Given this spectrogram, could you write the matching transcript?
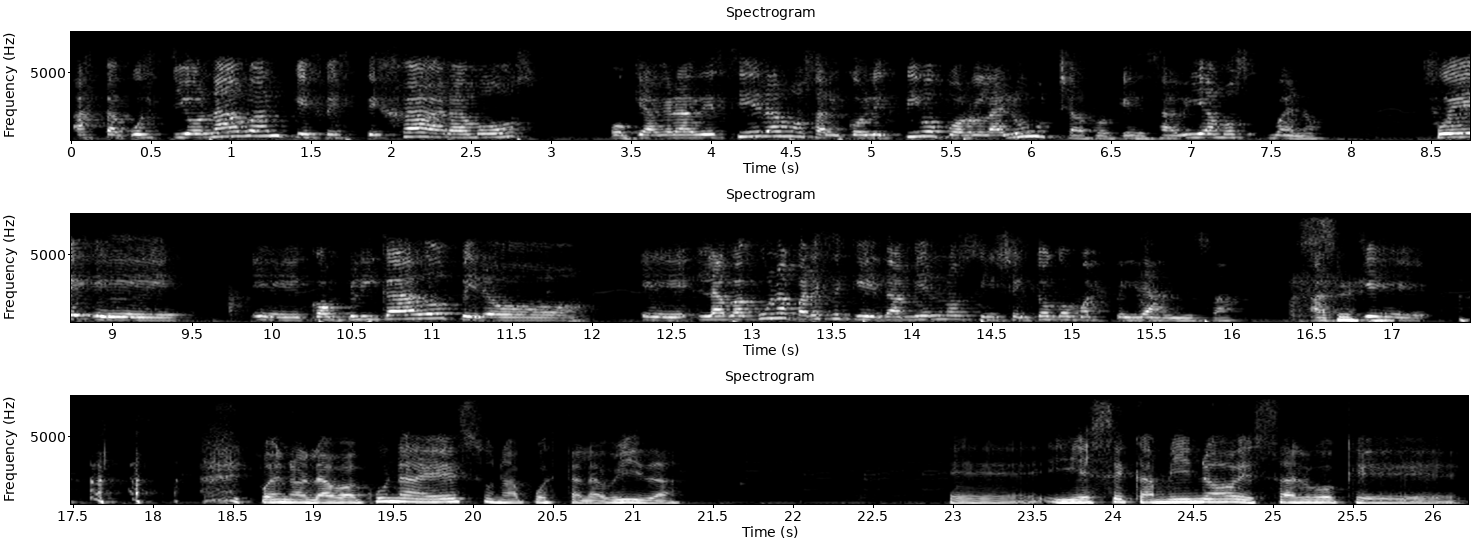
hasta cuestionaban que festejáramos o que agradeciéramos al colectivo por la lucha, porque sabíamos, bueno, fue eh, eh, complicado, pero eh, la vacuna parece que también nos inyectó como esperanza. Así que... bueno, la vacuna es una apuesta a la vida. y ese camino es algo que,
